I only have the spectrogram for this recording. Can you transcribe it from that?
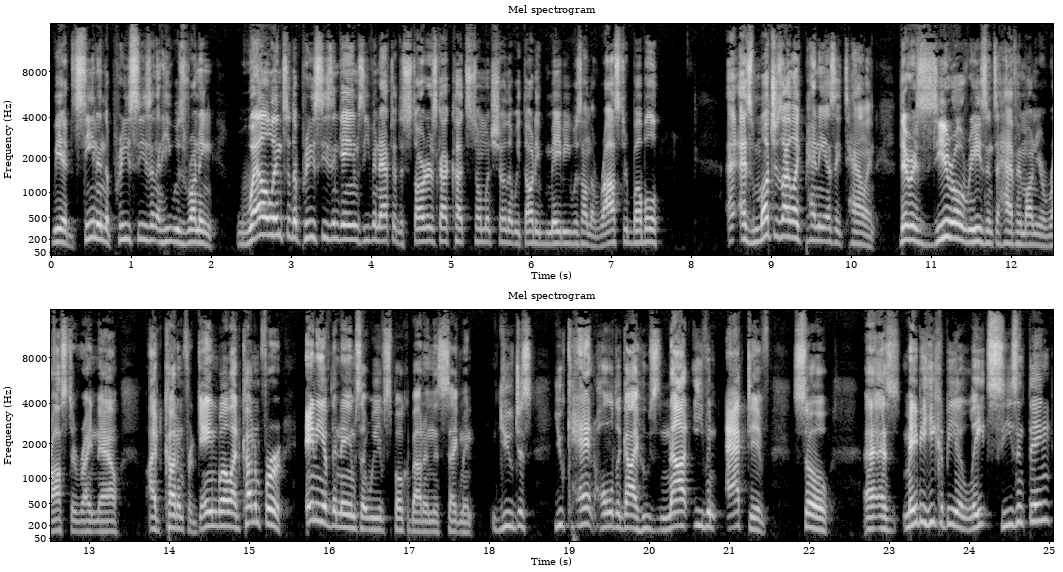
We had seen in the preseason that he was running well into the preseason games, even after the starters got cut, so much so that we thought he maybe was on the roster bubble. As much as I like Penny as a talent, there is zero reason to have him on your roster right now. I'd cut him for Gainwell. I'd cut him for any of the names that we've spoke about in this segment. You just you can't hold a guy who's not even active. So as maybe he could be a late season thing,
